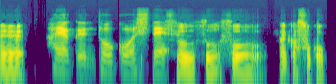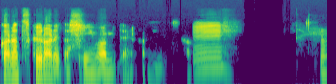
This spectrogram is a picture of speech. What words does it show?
ね。早くに登校して。そうそうそう。なんかそこから作られた神話みたいなうん。感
